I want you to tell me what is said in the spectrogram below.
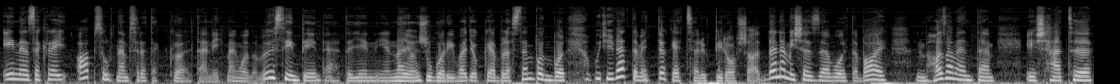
én ezekre egy abszolút nem szeretek költeni, megmondom őszintén, tehát hogy én ilyen nagyon zsugori vagyok ebből a szempontból, úgyhogy vettem egy tök egyszerű pirosat, de nem is ezzel volt a baj, hanem hazamentem, és hát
